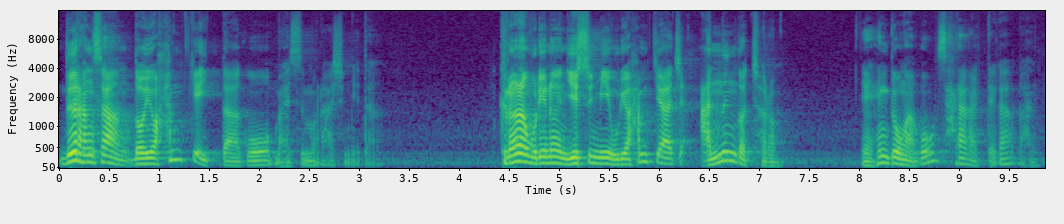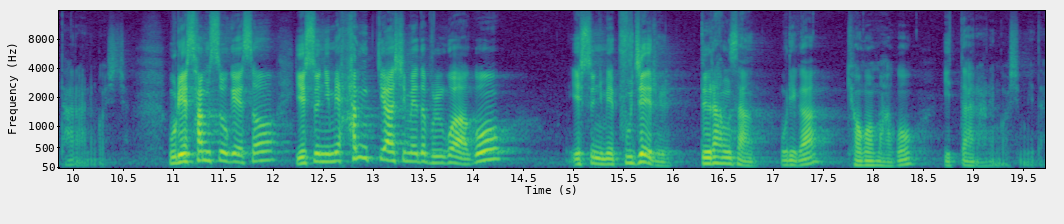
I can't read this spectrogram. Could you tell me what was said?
늘 항상 너희와 함께 있다고 말씀을 하십니다. 그러나 우리는 예수님이 우리와 함께하지 않는 것처럼 예, 행동하고 살아갈 때가 많다라는 것이죠. 우리의 삶 속에서 예수님이 함께 하심에도 불구하고 예수님의 부재를 늘 항상 우리가 경험하고 있다라는 것입니다.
